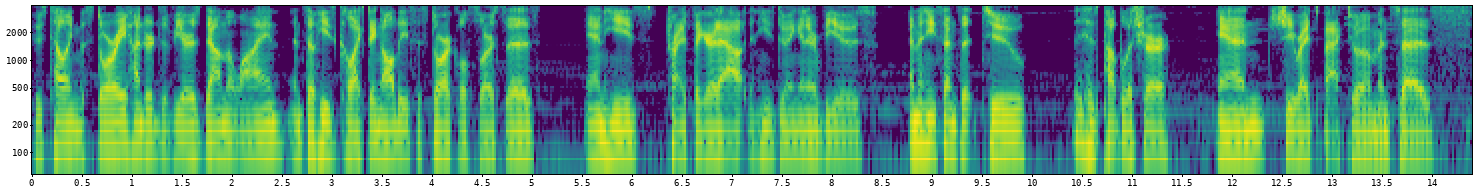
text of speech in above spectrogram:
who's telling the story hundreds of years down the line, and so he's collecting all these historical sources and he's trying to figure it out and he's doing interviews. And then he sends it to his publisher and she writes back to him and says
